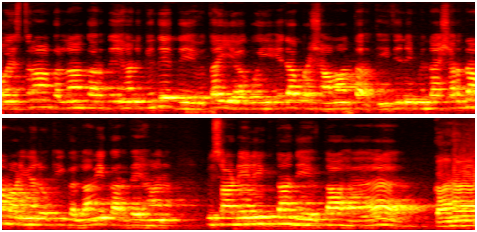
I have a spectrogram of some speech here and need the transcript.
ਉਹ ਇਸ ਤਰ੍ਹਾਂ ਗੱਲਾਂ ਕਰਦੇ ਹਨ ਕਹਿੰਦੇ ਦੇਵਤਾ ਹੀ ਆ ਕੋਈ ਇਹਦਾ ਪਰਛਾਵਾਂ ਧਰਤੀ ਤੇ ਨਹੀਂ ਪੈਂਦਾ। ਸ਼ਰਧਾ ਵਾਲੀਆਂ ਲੋਕੀ ਗੱਲਾਂ ਵੀ ਕਰਦੇ ਹਨ ਵੀ ਸਾਡੇ ਲਈ ਤਾਂ ਦੇਵਤਾ ਹੈ। ਕਹੈ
